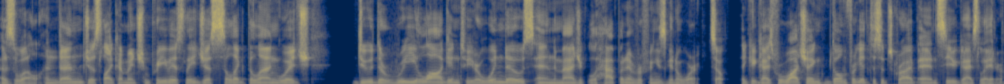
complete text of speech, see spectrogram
as well. And then just like I mentioned previously, just select the language, do the re-login to your Windows and the magic will happen. Everything is going to work. So thank you guys for watching. Don't forget to subscribe and see you guys later.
